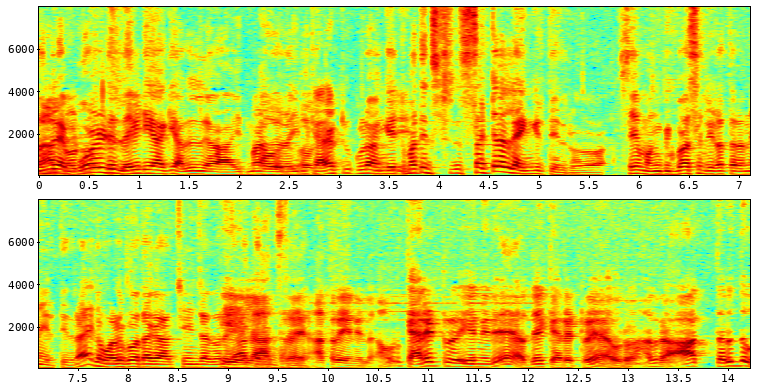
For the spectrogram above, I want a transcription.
ಅಂದ್ರೆ ಬೋಲ್ಡ್ ಲೇಡಿ ಆಗಿ ಅಲ್ಲಿ ಇದು ಮಾಡಿದ್ರೆ ಇಲ್ಲಿ ಕ್ಯಾರೆಕ್ಟರ್ ಕೂಡ ಹಂಗೆ ಇತ್ತು. ಮತ್ತೆ ಸಟಲ್ ಎಲ್ಲ ಹೆಂಗಿರ್ತಿದ್ರು ಸೇಮ್ ಹಂಗೆ ಬಿಗ್ ಬಾಸ್ ಅಲ್ಲಿ ಇರೋ ತರನೇ ಇರ್ತಿದ್ರ? ಇಲ್ಲ ಒಳಗೋದಾಗ ಚೇಂಜ್ ಆಗೋರು ಆ ಥರ ಏನಿಲ್ಲ. ಅವ್ರ ಕ್ಯಾರೆಕ್ಟರ್ ಏನಿದೆ ಅದೇ ಕ್ಯಾರೆಕ್ಟ್ರೇ ಅವರು. ಆದರೆ ಆ ಥರದ್ದು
